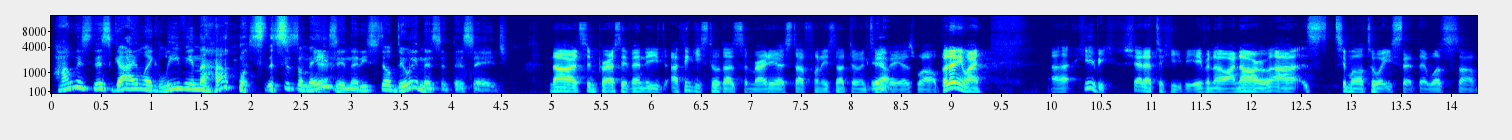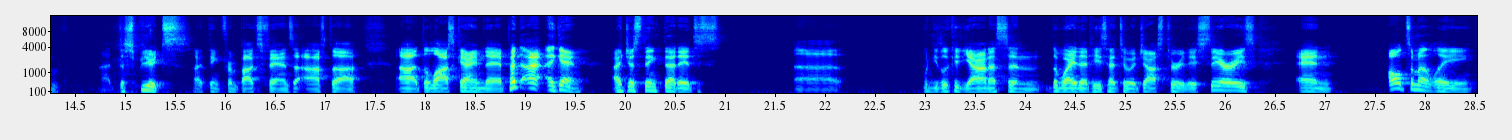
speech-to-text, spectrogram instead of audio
How is this guy like leaving the house? This is amazing that he's still doing this at this age. No, it's impressive, and he, I think he still does some radio stuff when he's not doing Yeah. TV as well. But anyway, uh, Hubie, shout out to Hubie. Even though I know, uh, it's similar to what you said, there was some uh, disputes, I think, from Bucks fans after uh, the last game there. But uh, again, I just think that it's uh, when you look at Giannis and the way that he's had to adjust through this series, and ultimately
